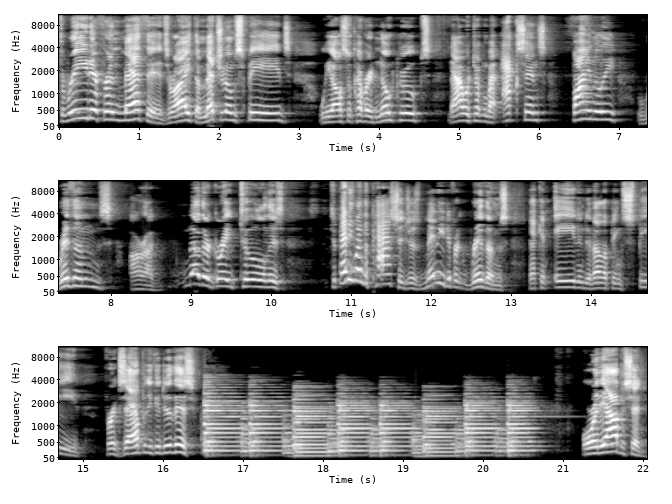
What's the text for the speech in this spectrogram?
three different methods, right? The metronome speeds. We also covered note groups. Now we're talking about accents. Finally, rhythms are another great tool. And there's, depending on the passage, there's many different rhythms that can aid in developing speed. For example, you could do this. Or the opposite.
